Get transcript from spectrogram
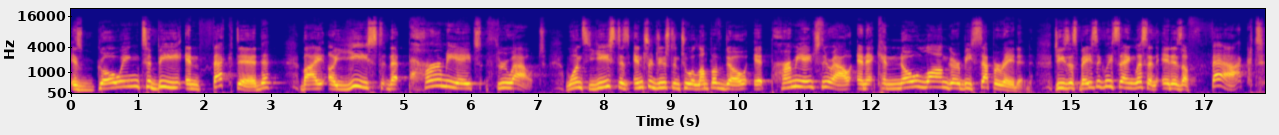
is going to be infected by a yeast that permeates throughout. Once yeast is introduced into a lump of dough, it permeates throughout and it can no longer be separated. Jesus basically saying, listen, it is a fact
